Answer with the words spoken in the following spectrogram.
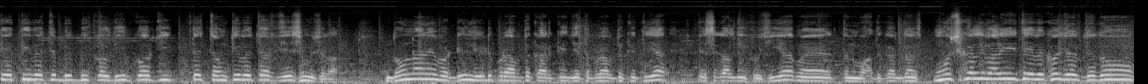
33 ਵਿੱਚ ਬੀਬੀ ਕੁਲਦੀਪ ਕੌਰ ਜੀ ਤੇ 34 ਵਿੱਚ ਰਜੇਸ਼ ਮਿਸ਼ਰਾ। ਦੋਨਾਂ ਨੇ ਵੱਡੀ ਲੀਡ ਪ੍ਰਾਪਤ ਕਰਕੇ ਜਿੱਤ ਪ੍ਰਾਪਤ ਕੀਤੀ ਆ। ਇਸ ਗੱਲ ਦੀ ਖੁਸ਼ੀ ਆ, ਮੈਂ ਧੰਨਵਾਦ ਕਰਦਾ। ਮੁਸ਼ਕਲ ਵਾਲੀ ਤੇ ਵੇਖੋ, ਜ- ਜਦੋਂ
